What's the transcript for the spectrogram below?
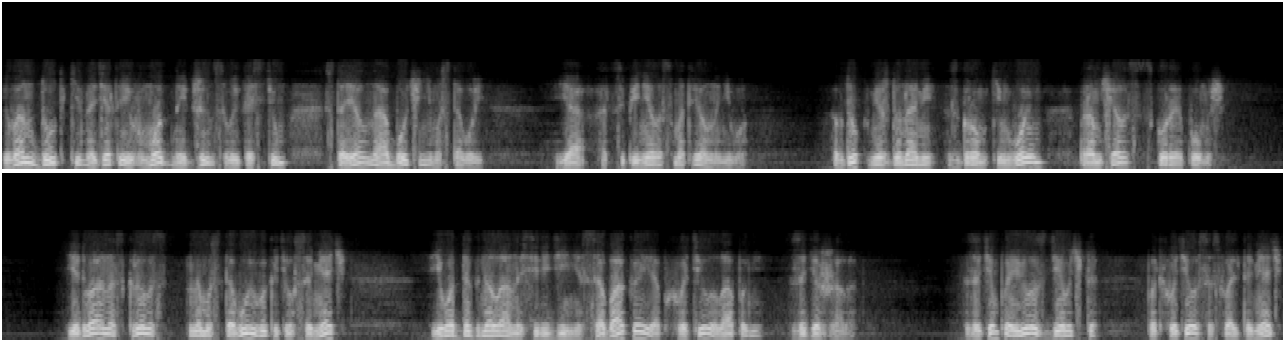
Иван Дудкин, одетый в модный джинсовый костюм, стоял на обочине мостовой. Я оцепенело смотрел на него. Вдруг между нами с громким воем промчалась скорая помощь. Едва она скрылась на мостовую, выкатился мяч, его догнала на середине собака и обхватила лапами, задержала. Затем появилась девочка, подхватила с асфальта мяч,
